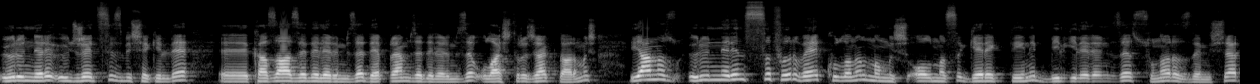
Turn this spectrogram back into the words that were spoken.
ürünleri ücretsiz bir şekilde e, kazazedelerimize, depremzedelerimize ulaştıracaklarmış. Yalnız ürünlerin sıfır ve kullanılmamış olması gerektiğini bilgilerinize sunarız demişler.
